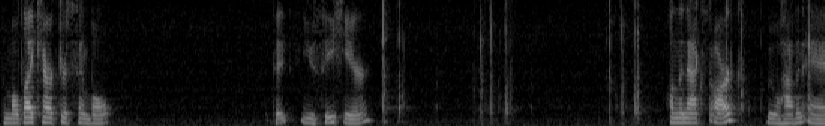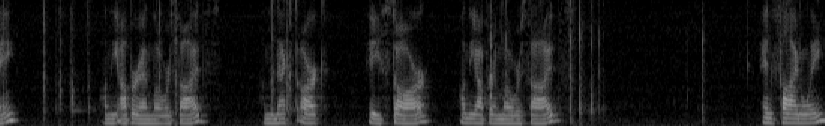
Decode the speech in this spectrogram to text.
the multi-character symbol that you see here. On the next arc, we will have an A on the upper and lower sides. On the next arc, a star on the upper and lower sides. And finally,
